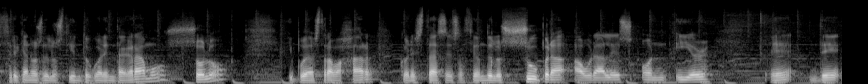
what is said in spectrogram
cercanos de los 140 gramos solo y puedas trabajar con esta sensación de los supraaurales on-ear eh, de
